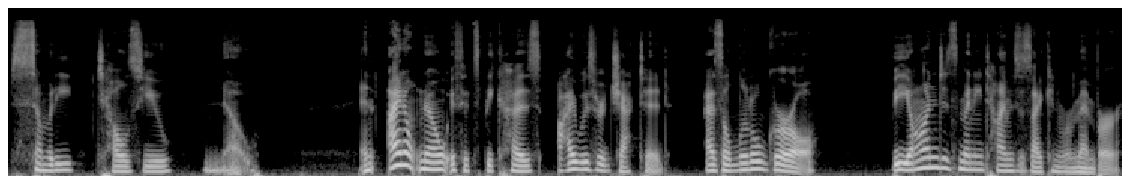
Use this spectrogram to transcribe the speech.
somebody tells you no. And I don't know if it's because I was rejected as a little girl beyond as many times as I can remember.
